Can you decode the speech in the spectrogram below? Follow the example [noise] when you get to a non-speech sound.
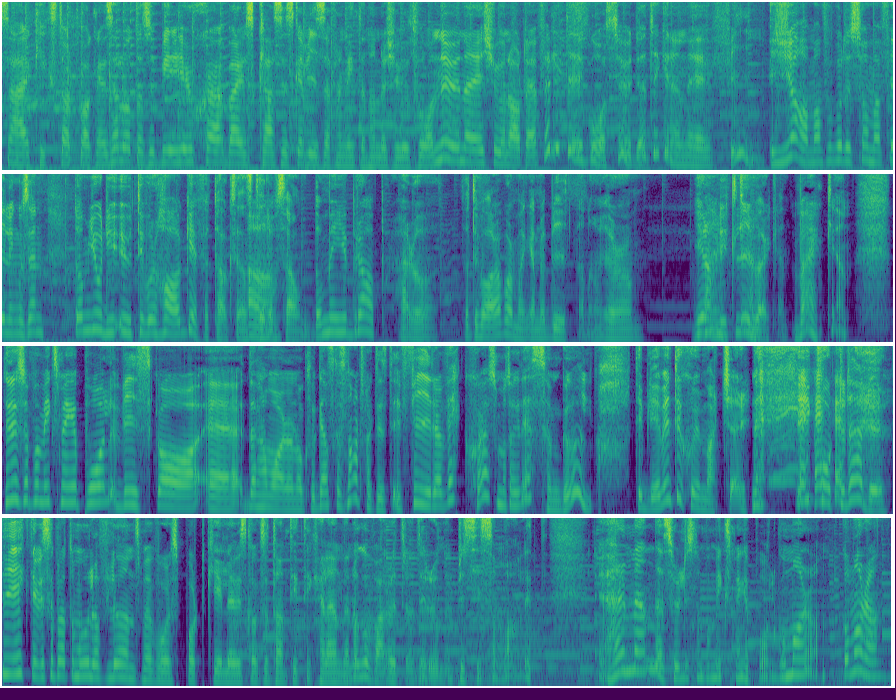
Så här kickstart vaknar vi. Så här låter alltså Birger Sjöbergs klassiska visa från 1922. Nu när det är 2018, jag får lite gåshud. Jag tycker den är fin. Ja, man får både sommarfeeling och sen, de gjorde ju Ut i vår hage för ett tag sedan, State of Sound. De är ju bra på det här och ta tillvara på de här gamla bitarna och göra dem, ge dem nytt liv verkligen. Verkligen. Du lyssnar på Mix Megapol. Vi ska eh, den här morgonen också, ganska snart faktiskt, fira Växjö som har tagit SM-guld. Det blev inte sju matcher. Det gick fort det där du. [laughs] Det gick det. Vi ska prata om Olof Lund som är vår sportkille. Vi ska också ta en titt i kalendern och gå varvet runt i rummet precis som vanligt. Eh, här är Mendes och du lyssnar på Mix Megapol. God morgon. God morgon.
